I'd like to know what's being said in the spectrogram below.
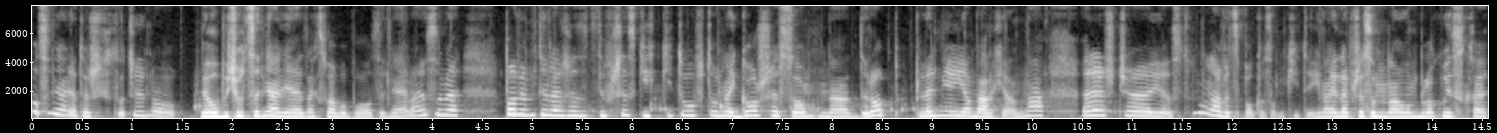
oceniania też, znaczy no, miało być ocenianie, tak słabo pooceniałem, ale w sumie powiem tyle, że z tych wszystkich kitów to najgorsze są na drop, plemię i anarchia. Na reszcie jest, no nawet spoko są kity i najlepsze są na Onblocku i, Sky,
